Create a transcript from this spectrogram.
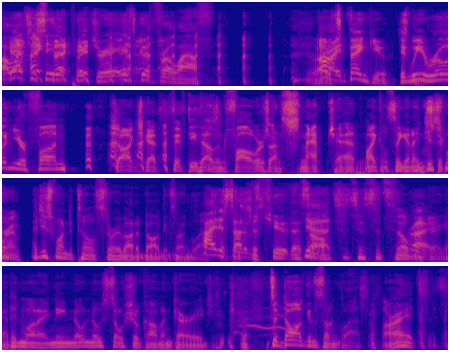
I'll let you see the picture. It's good for a laugh. All right, thank you. Did we ruin your fun? Dog's got 50,000 followers on Snapchat. Michael Sagan, I just, Instagram. want, I just wanted to tell a story about a dog in sunglasses. I just thought It's it was cute, that's yeah, all. it's it's it's, it's so Right. big. I didn't want. I need no no social commentary. Just- it's a dog in sunglasses. All right. It's, it's,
